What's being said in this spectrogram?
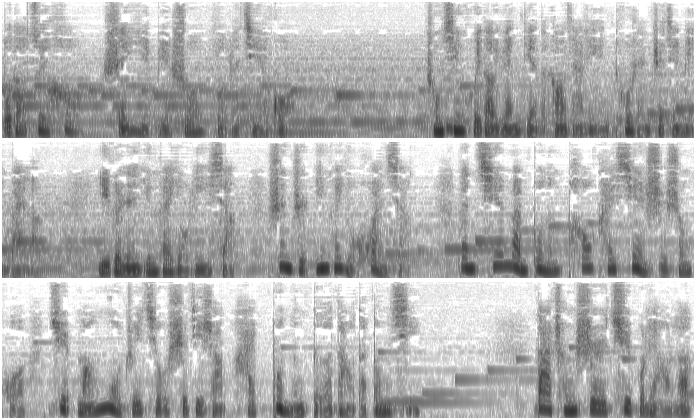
不到最后，谁也别说有了结果。重新回到原点的高加林突然之间明白了，一个人应该有理想，甚至应该有幻想。但千万不能抛开现实生活去盲目追求实际上还不能得到的东西。大城市去不了了，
